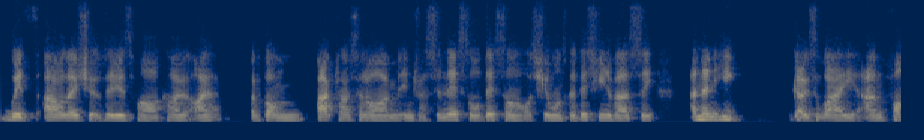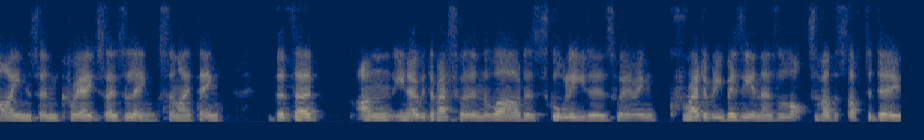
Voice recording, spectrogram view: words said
with our relationship with Villiers Park, I, I, have gone back to, I said, oh, I'm interested in this or this, or she wants to go to this university. And then he goes away and finds and creates those links. And I think the third on you know with the best will in the world as school leaders we're incredibly busy and there's lots of other stuff to do.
